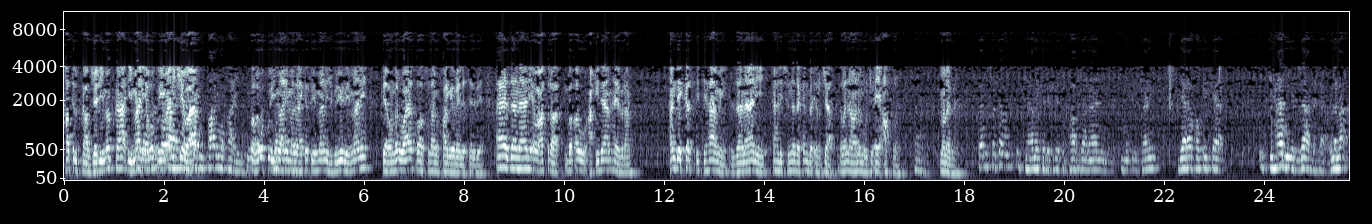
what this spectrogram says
قتل بكاو جريمة بكا إيماني أوكو إيماني كيوا بغي أوكو إيماني ملائكة إيماني جبريل إيماني في عمر وعلى صلاة والسلام خواهي ورين لسربية آذاناني أو عصر أو عقيدان هاي برام عندك كس اتهامي زناني أهل السنة كان بإرجاء. دلنا أنا مرجئي عصرا. ما لا إبراهيم كان ستو اتهامك بكرة أصحاب زناني مدرساني يرى خلقك اتهام إرجاء لك علماء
